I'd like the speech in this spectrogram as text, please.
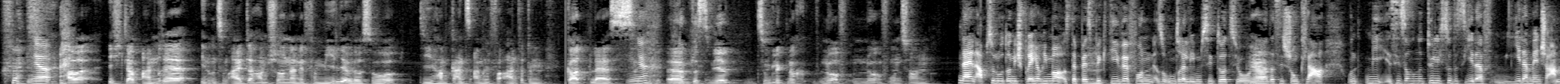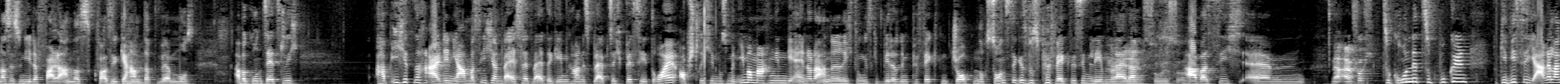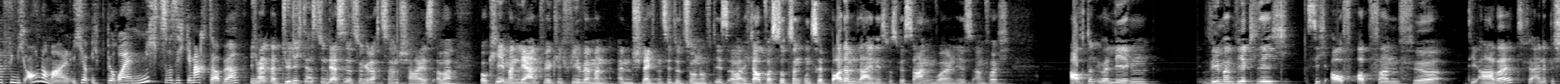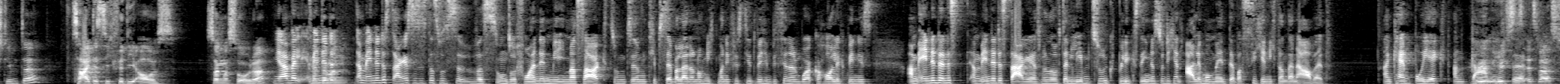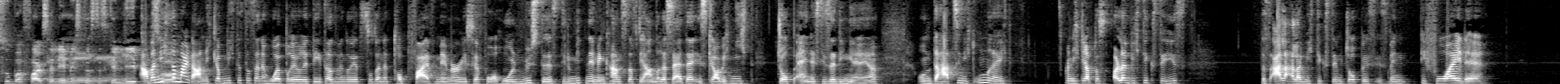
ja. Aber ich glaube, andere in unserem Alter haben schon eine Familie oder so, die haben ganz andere Verantwortung. God bless, Ja. ähm, dass wir zum Glück noch nur auf, nur auf uns schauen. Nein, absolut. Und ich spreche auch immer aus der Perspektive von also unserer Lebenssituation. Ja. Ja. das ist schon klar. Und wie, es ist auch natürlich so, dass jeder, jeder Mensch anders ist und jeder Fall anders quasi gehandhabt werden muss. Aber grundsätzlich habe ich jetzt nach all den Jahren, was ich an Weisheit weitergeben kann, es bleibt euch per se treu. Abstriche muss man immer machen in die eine oder andere Richtung. Es gibt weder den perfekten Job noch sonstiges, was perfekt ist im Leben, Na, leider. sowieso. Aber sich ähm, Na, einfach, zugrunde zu buckeln, gewisse Jahre lang finde ich auch normal. Ich, hab, ich bereue nichts, was ich gemacht habe. Ja? ich meine, natürlich hast du in der Situation gedacht, so ein Scheiß, aber okay, man lernt wirklich viel, wenn man in schlechten Situationen oft ist. Aber ich glaube, was sozusagen unsere Bottomline ist, was wir sagen wollen, ist einfach auch dann überlegen, will man wirklich sich aufopfern für die Arbeit, für eine bestimmte? Zahlt es sich für die aus? Sagen wir so, oder? Ja, weil am Ende, am Ende des Tages, das ist das, was, was unsere Freundin mir immer sagt, und ähm, ich habe selber leider noch nicht manifestiert, weil ich ein bisschen ein Workaholic bin, ist, am Ende, deines, am Ende des Tages, wenn du auf dein Leben zurückblickst, erinnerst du dich an alle Momente, aber sicher nicht an deine Arbeit. An kein Projekt, an gar nichts. Höchstens, äh. es war ein super Erfolgserlebnis, dass das geliebt Aber nicht so. einmal dann. Ich glaube nicht, dass das eine hohe Priorität hat, wenn du jetzt so deine Top 5 Memories hervorholen müsstest, die du mitnehmen kannst auf die andere Seite, ist, glaube ich, nicht Job eines dieser Dinge. Ja? Und da hat sie nicht Unrecht. Und ich glaube, das Allerwichtigste ist, das Aller, Allerwichtigste im Job ist, ist, wenn die Freude,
